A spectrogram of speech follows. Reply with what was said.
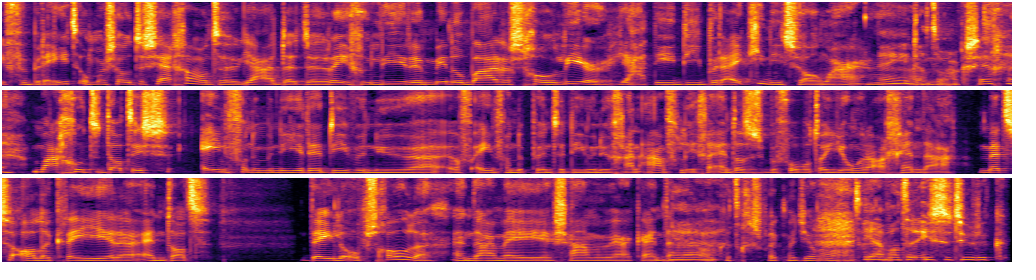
verbreedt, om maar zo te zeggen. Want uh, ja, de, de, reguliere middelbare scholier, ja, die, die bereik je niet zomaar. Nee, dat wil ik zeggen. Maar goed, dat is een van de manieren die we nu, of een van de punten die we nu gaan aanvliegen. En dat is bijvoorbeeld een jongerenagenda met z'n allen creëren en dat delen op scholen. En daarmee samenwerken en daar ja. ook het gesprek met jongeren aan Ja, want er is natuurlijk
